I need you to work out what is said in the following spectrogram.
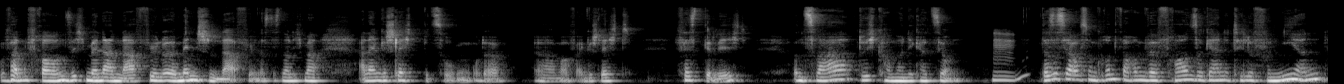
wann Frauen sich Männern nachfühlen oder Menschen nachfühlen. Das ist noch nicht mal an ein Geschlecht bezogen oder ähm, auf ein Geschlecht festgelegt. Und zwar durch Kommunikation. Mhm. Das ist ja auch so ein Grund, warum wir Frauen so gerne telefonieren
